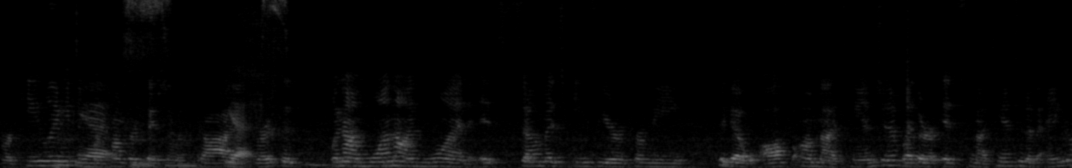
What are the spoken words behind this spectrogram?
for healing and Yes. for conversation with God Yes. versus when I'm one-on-one, it's so much easier for me to go off on my tangent, whether it's my tangent of anger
